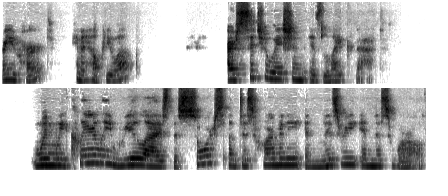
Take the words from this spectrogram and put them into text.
Are you hurt? Can I help you up? Our situation is like that. When we clearly realize the source of disharmony and misery in this world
